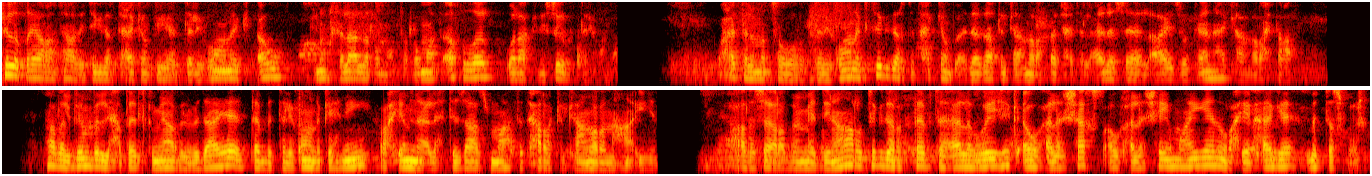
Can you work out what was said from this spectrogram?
كل الطيارات هذه تقدر تتحكم فيها بتليفونك أو من خلال الريموت. الريموت أفضل ولكن يصير بالتليفون. وحتى لما تصور بتليفونك تقدر تتحكم باعدادات الكاميرا فتحة العدسة الآيزو كأنها كاميرا احترافية هذا ال gimbal اللي حطيت لكم إياه بالبداية تثبت تليفونك هني راح يمنع الاهتزاز ما تتحرك الكاميرا نهائيا. هذا سعره ب 100 دينار وتقدر تثبته على وجهك أو على شخص أو على شيء معين وراح يلحقه بالتصوير.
